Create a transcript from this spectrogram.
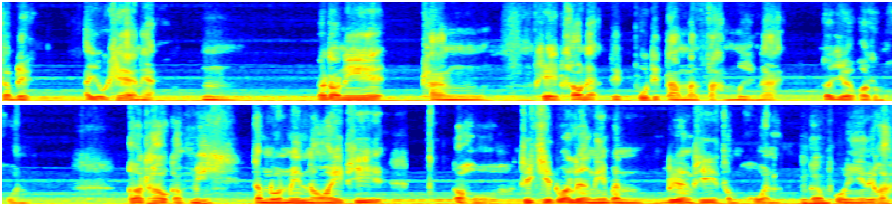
กับเด็ก อายุแค่เนี้ยอืม แล้วตอนนี้ทางเพจเขาเนี่ย ติดผู้ติดตามมันสามหมื่นได้ ก็เยอะพอสมควร ก็เท่ากับมีจำนวนไม่น้อยที่โอ้โห ที่คิดว่าเรื่องนี้เป็น เรื่องที่สมควรอือฮึ ก็พูดอย่างนี้ดีกว่า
